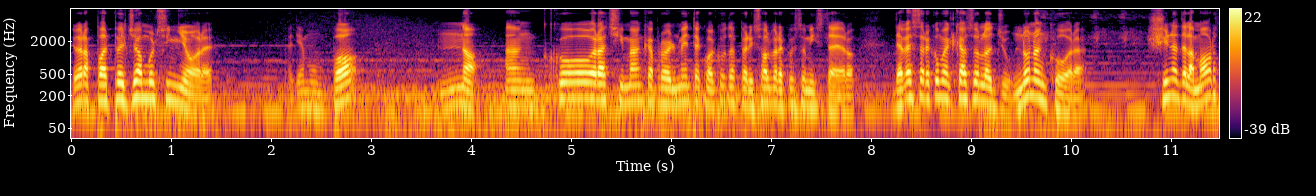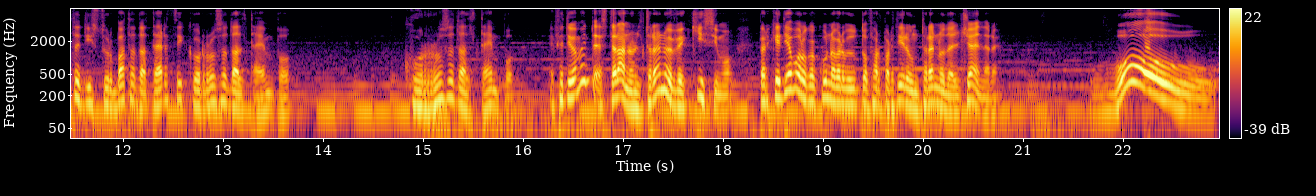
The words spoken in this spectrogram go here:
E ora palpeggiamo il signore. Vediamo un po'. No, ancora ci manca probabilmente qualcosa per risolvere questo mistero. Deve essere come il caso laggiù, non ancora. Scena della morte disturbata da terzi corrosa dal tempo. Corrosa dal tempo? Effettivamente è strano, il treno è vecchissimo. Perché diavolo qualcuno avrebbe dovuto far partire un treno del genere? Wow!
